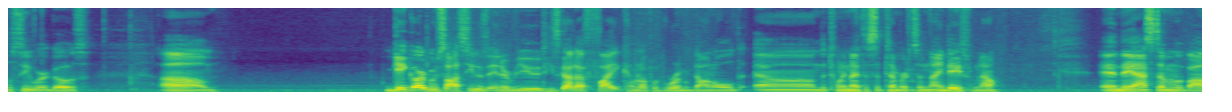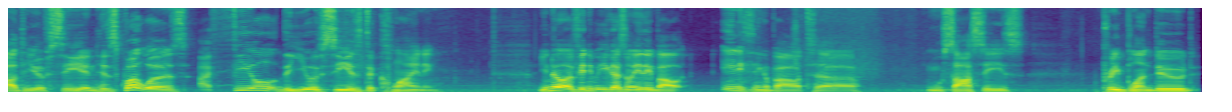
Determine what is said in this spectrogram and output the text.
We'll see where it goes. Um, Gegard Mousasi was interviewed. He's got a fight coming up with Rory MacDonald on the 29th of September, so nine days from now and they asked him about the UFC, and his quote was, "I feel the UFC is declining." You know, if anybody, you guys know anything about anything about uh, Mousasi's pretty blunt dude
